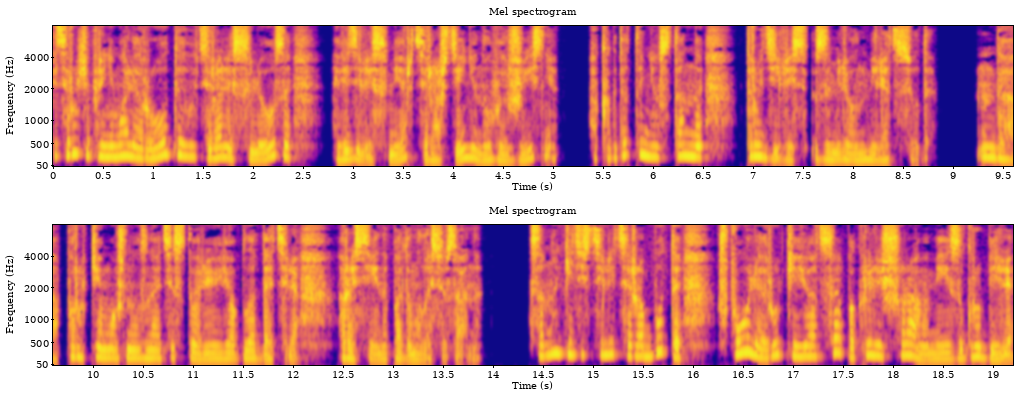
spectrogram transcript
эти руки принимали роды, утирали слезы, видели смерть и рождение новой жизни, а когда-то неустанно трудились за миллион миль отсюда. «Да, по руке можно узнать историю ее обладателя», — рассеянно подумала Сюзанна. За многие десятилетия работы в поле руки ее отца покрылись шрамами и загрубели,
